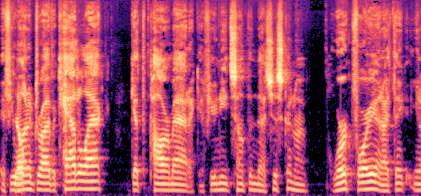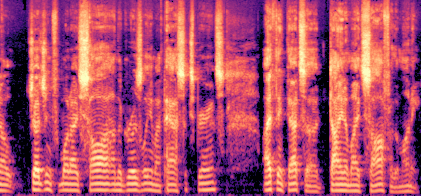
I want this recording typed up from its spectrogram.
If you nope. want to drive a Cadillac, get the Powermatic. If you need something that's just going to work for you, and I think, you know, judging from what I saw on the Grizzly in my past experience, I think that's a dynamite saw for the money.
